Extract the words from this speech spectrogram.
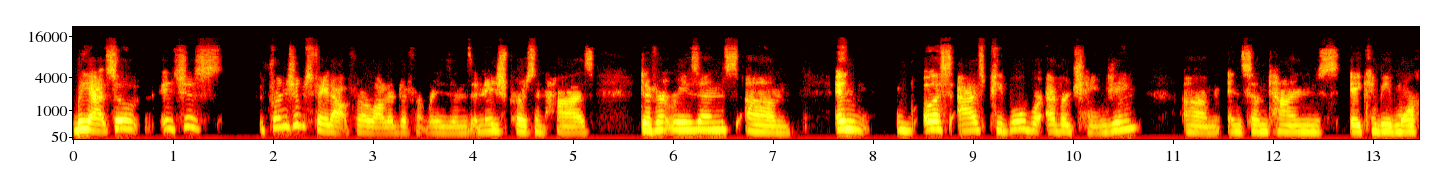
but yeah, so it's just friendships fade out for a lot of different reasons, and each person has different reasons. Um, and us as people we're ever changing um, and sometimes it can be more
